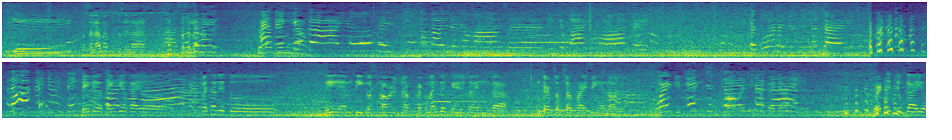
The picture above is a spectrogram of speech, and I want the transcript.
Okay. Pasalamat po sa lahat. Ah, sa may Ay, thank you kayo. Kay, thank you kayo sa inyo, ma'am, sir. Thank you kayo, ha. Kay, ikaduha na dyan nga time. Ano thank you, thank you. Kayo. Especially to AMD Ghost Flower Shop. Recommended kayo siya in the in terms of surprising and all. Worth Gift it, things. jud Oh, worth it guys. Worth it yung kayo.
